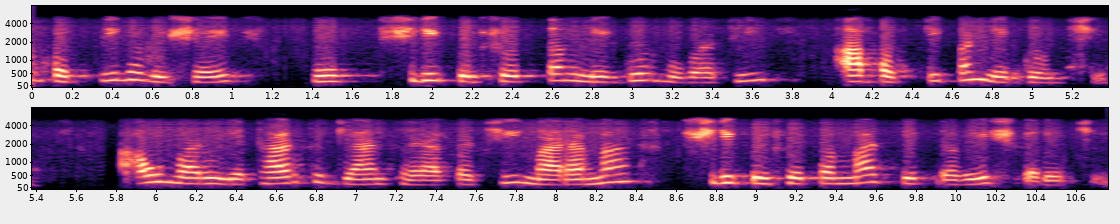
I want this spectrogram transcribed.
ભક્તિનો વિષય હું શ્રી પુરુષોત્તમ નિર્ગુણ હોવાથી આ ભક્તિ પણ નિર્ગુણ છે. આવું મારું યથાર્થ જ્ઞાન થયા પછી મારામાં શ્રી પુરુષોત્તમમાં તે પ્રવેશ કરે છે.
